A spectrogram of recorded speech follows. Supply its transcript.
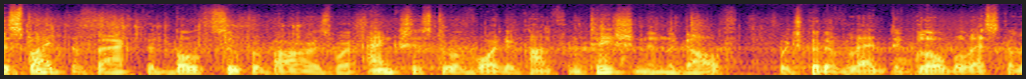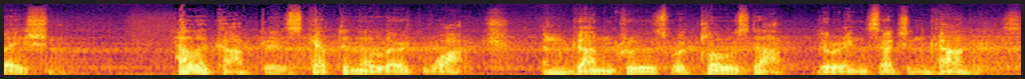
Despite the fact that both superpowers were anxious to avoid a confrontation in the Gulf, which could have led to global escalation, helicopters kept an alert watch and gun crews were closed up during such encounters.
